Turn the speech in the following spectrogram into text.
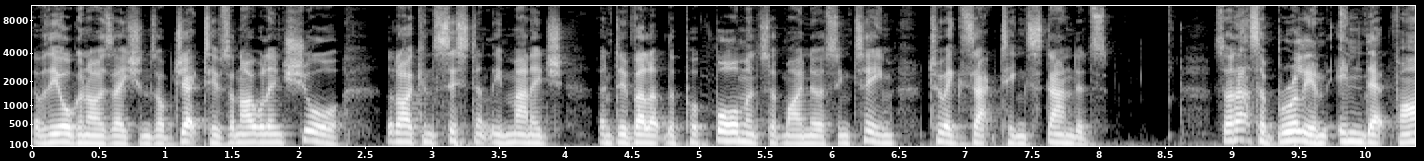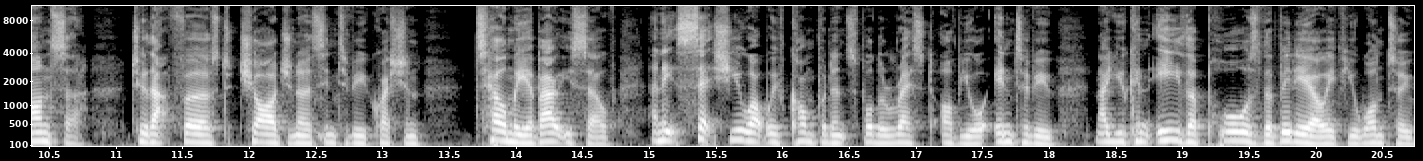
of the organisation's objectives, and I will ensure that I consistently manage and develop the performance of my nursing team to exacting standards. So that's a brilliant in depth answer to that first charge nurse interview question. Tell me about yourself, and it sets you up with confidence for the rest of your interview. Now, you can either pause the video if you want to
